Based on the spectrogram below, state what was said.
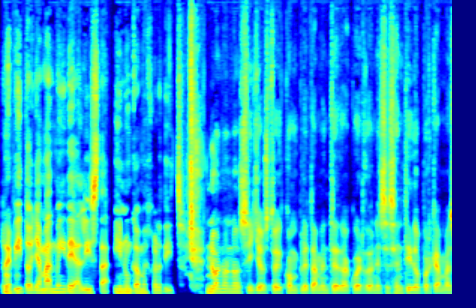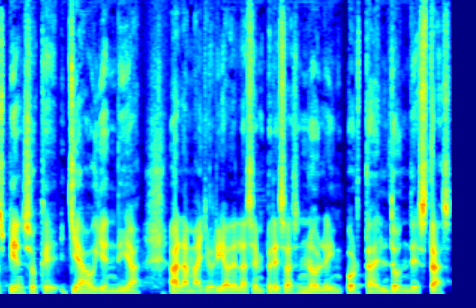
Repito, llamadme idealista y nunca mejor dicho. No, no, no, sí, yo estoy completamente de acuerdo en ese sentido porque además pienso que ya hoy en día a la mayoría de las empresas no le importa el dónde estás.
